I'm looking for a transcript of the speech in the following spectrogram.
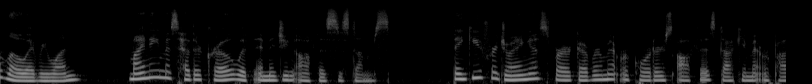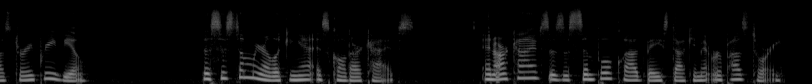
Hello, everyone. My name is Heather Crow with Imaging Office Systems. Thank you for joining us for our Government Recorder's Office Document Repository preview. The system we are looking at is called Archives. And Archives is a simple cloud based document repository.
